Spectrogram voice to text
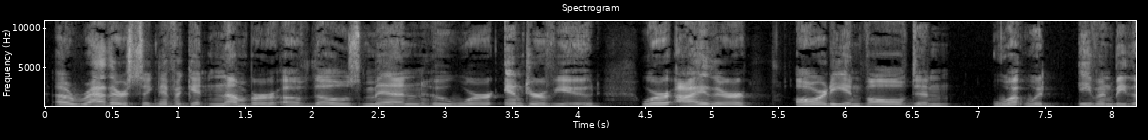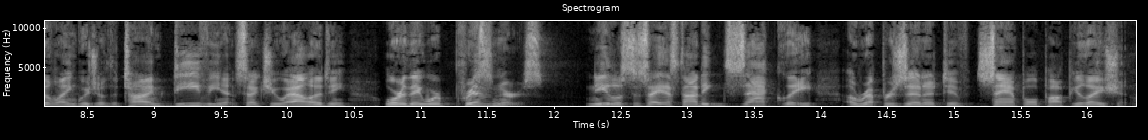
a rather significant number of those men who were interviewed were either already involved in what would even be the language of the time, deviant sexuality, or they were prisoners. Needless to say, it's not exactly a representative sample population.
